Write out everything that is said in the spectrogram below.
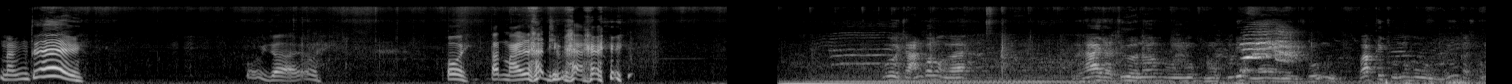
nắng thế. Ôi ôi giời ơi. Thôi tắt máy ra đi về. Vừa chán quá mọi người. 12 giờ trưa nó ngục ngục điện này mình xuống mình vác cái chú nó hù mấy cá sấu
